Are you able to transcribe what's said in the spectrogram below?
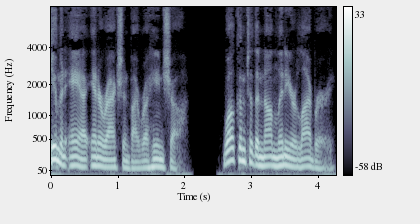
Human AI Interaction by Rohin Shah. Welcome to the Nonlinear Library,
